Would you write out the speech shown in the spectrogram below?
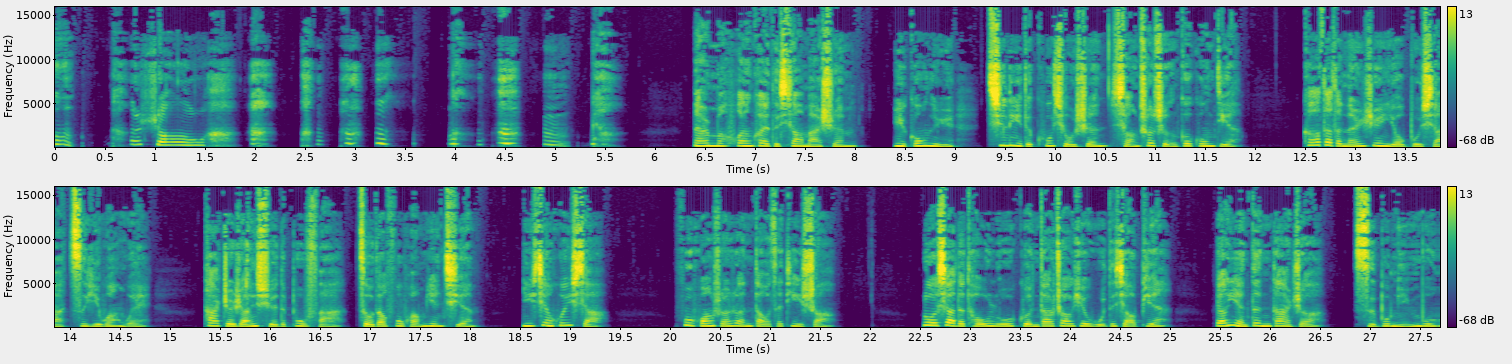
嗯，饶了我！男人们欢快的笑骂声与宫女凄厉的哭求声响彻整个宫殿。高大的男人任由部下恣意妄为，踏着染血的步伐走到父皇面前，一剑挥下。父皇软软倒在地上，落下的头颅滚到赵月武的脚边，两眼瞪大着，死不瞑目。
